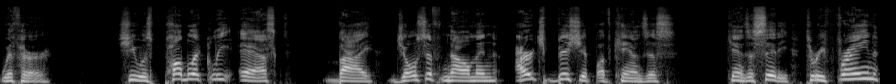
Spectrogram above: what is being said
with her, she was publicly asked by Joseph Naumann, Archbishop of Kansas, Kansas City, to refrain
